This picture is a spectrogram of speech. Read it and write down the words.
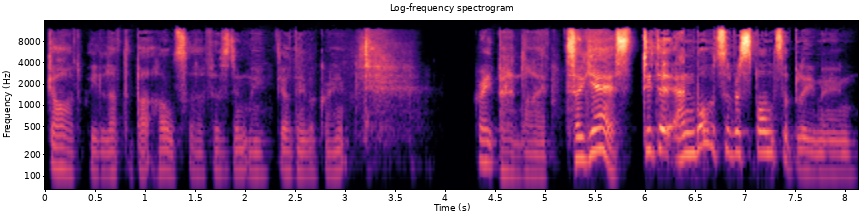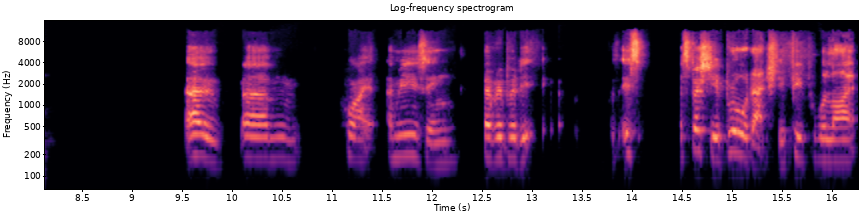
God, we loved the Butthole Surfers, didn't we? God, they were great. Great band live. So yes, did it? And what was the response of Blue Moon? Oh, um, quite amusing. Everybody, especially abroad, actually, people were like,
